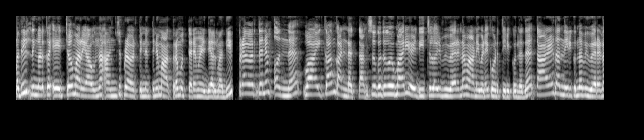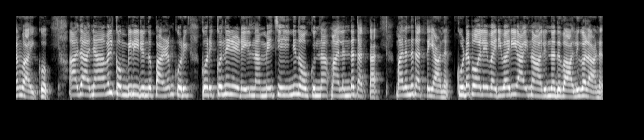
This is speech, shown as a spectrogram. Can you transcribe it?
അതിൽ നിങ്ങൾക്ക് ഏറ്റവും അറിയാവുന്ന അഞ്ച് പ്രവർത്തനത്തിന് മാത്രം ഉത്തരം എഴുതിയാൽ മതി. പ്രവർത്തനം ഒന്ന് വായിക്കാം കണ്ടെത്താം. സുഗതകുമാരി എഴുതിയിട്ടുള്ള ഒരു വിവരണമാണ് ഇവിടെ കൊടുത്തിരിക്കുന്നത്. താഴെ തന്നിരിക്കുന്ന വിവരണം വായിക്കൂ. അത് അനാവൽ കൊമ്പിലിരുന്ന് പഴം കൊറി കൊറിക്കുന്നതിനിടയിൽ നമ്മെ ചെരിഞ്ഞു നോക്കുന്ന മലന്ത തത്ത. മലന്ത തത്തയാണ്. കുട പോലെ വരിവരിയായി നാലുന്നത് വാലുകളാണ്.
